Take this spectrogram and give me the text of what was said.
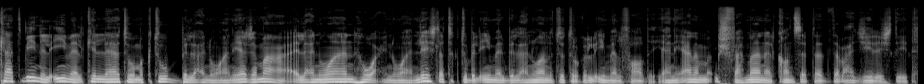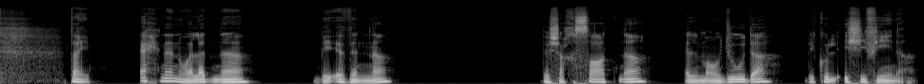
كاتبين الإيميل كلياته مكتوب بالعنوان. يا جماعة العنوان هو عنوان. ليش لا تكتب الإيميل بالعنوان وتترك الإيميل فاضي؟ يعني أنا مش فهمان الكونسبت هذا تبع الجيل الجديد طيب إحنا انولدنا بإذننا بشخصاتنا الموجودة بكل إشي فينا.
